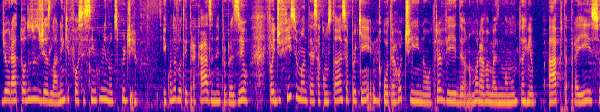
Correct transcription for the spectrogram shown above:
de orar todos os dias lá, nem que fosse cinco minutos por dia. E quando eu voltei para casa, né, para o Brasil, foi difícil manter essa constância porque outra rotina, outra vida, eu não morava mais numa montanha apta para isso.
